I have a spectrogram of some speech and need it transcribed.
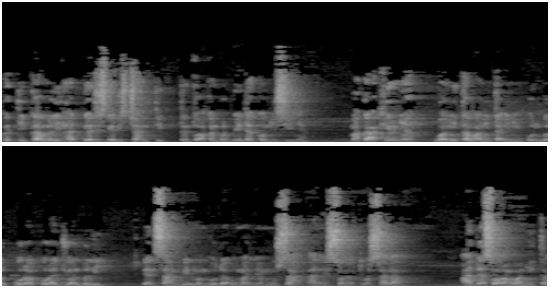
Ketika melihat gadis-gadis cantik, tentu akan berbeda kondisinya. Maka akhirnya wanita-wanita ini pun berpura-pura jual beli dan sambil menggoda umatnya Musa alaihissalatu wassalam. Ada seorang wanita,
